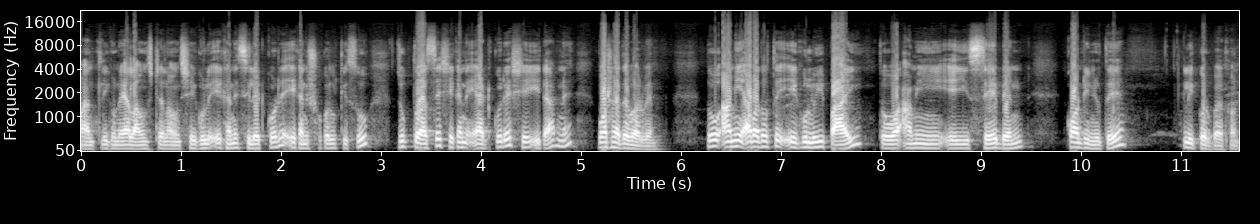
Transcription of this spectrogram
মান্থলি কোনো অ্যালাউন্স ট্যালাউন্স, সেগুলো এখানে সিলেক্ট করে এখানে সকল কিছু যুক্ত আছে, সেখানে অ্যাড করে সেই এটা আপনি বসাতে পারবেন। তো আমি আপাতত এগুলোই পাই। তো আমি এই সেভ এন্ড কন্টিনিউতে ক্লিক করব এখন।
